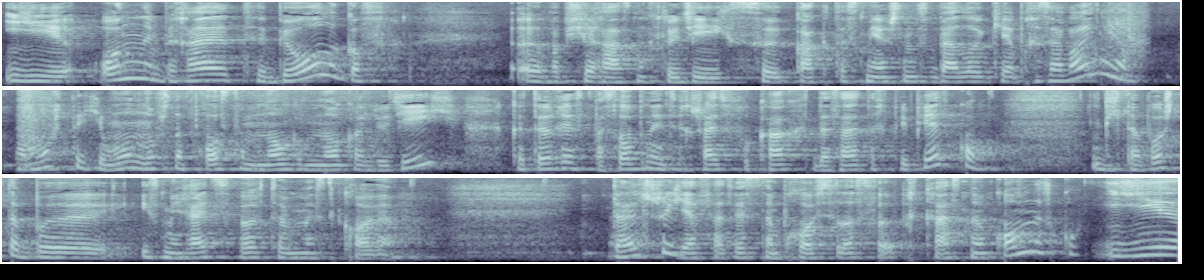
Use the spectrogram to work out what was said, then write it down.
и он набирает биологов, вообще разных людей с как-то смежным с биологией образованием, потому что ему нужно просто много-много людей, которые способны держать в руках дозатор пипетку для того, чтобы измерять свертываемость крови. Дальше я, соответственно, бросила свою прекрасную комнатку, и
